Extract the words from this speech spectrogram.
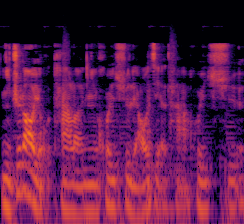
你知道有它了，你会去了解它，会去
